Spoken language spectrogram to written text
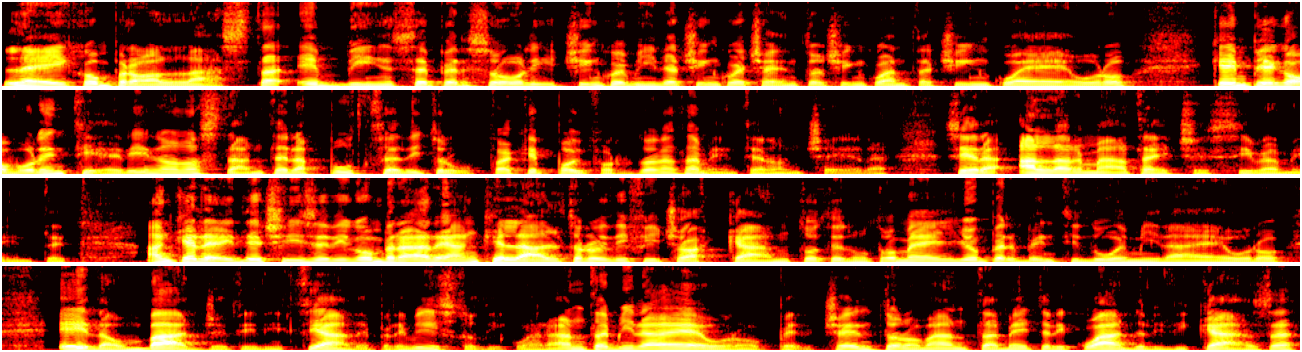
Lei comprò all'asta e vinse per soli 5.555 euro, che impiegò volentieri nonostante la puzza di truffa che poi fortunatamente non c'era. Si era alla allarmata eccessivamente. Anche lei decise di comprare anche l'altro edificio accanto, tenuto meglio, per 22.000 euro e da un budget iniziale previsto di 40.000 euro per 190 metri quadri di casa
